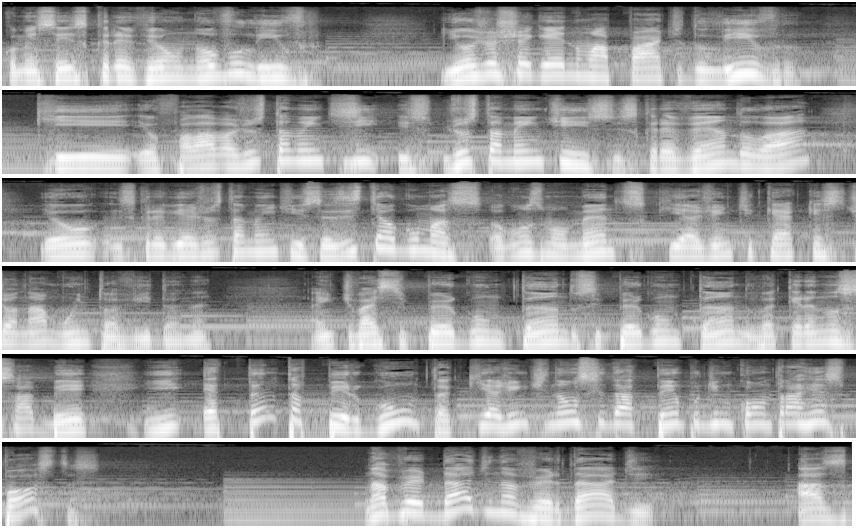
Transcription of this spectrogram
comecei a escrever um novo livro. E hoje eu cheguei numa parte do livro que eu falava justamente, justamente isso, escrevendo lá eu escrevia justamente isso. Existem algumas, alguns momentos que a gente quer questionar muito a vida, né? A gente vai se perguntando, se perguntando, vai querendo saber. E é tanta pergunta que a gente não se dá tempo de encontrar respostas. Na verdade, na verdade, as,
